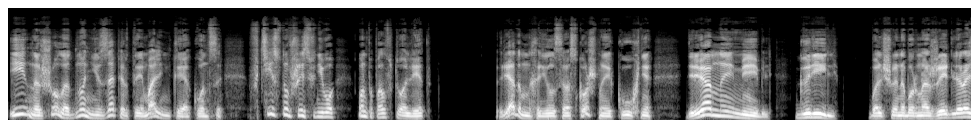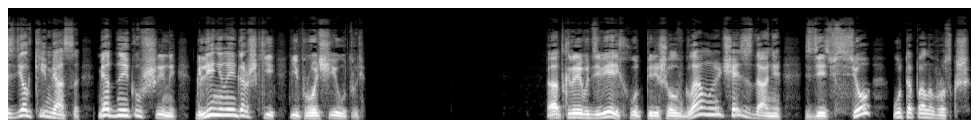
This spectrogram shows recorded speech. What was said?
и нашел одно незапертое маленькое оконце. Втиснувшись в него, он попал в туалет. Рядом находилась роскошная кухня, деревянная мебель, гриль, большой набор ножей для разделки мяса, медные кувшины, глиняные горшки и прочие утварь. Открыв дверь, Худ перешел в главную часть здания. Здесь все утопало в роскоши.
